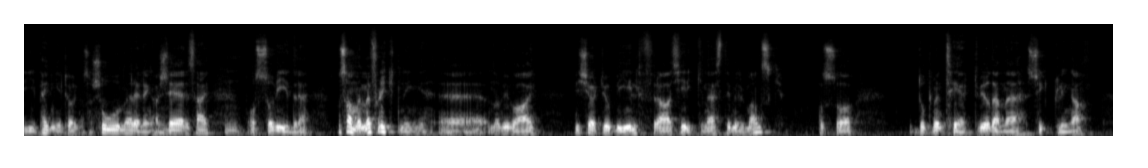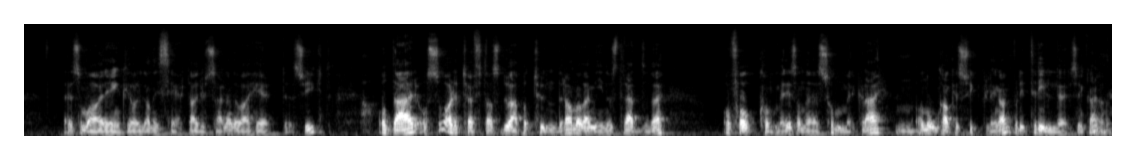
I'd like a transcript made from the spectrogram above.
gi penger til organisasjoner eller engasjere seg osv. Og samme med flyktning. Eh, når vi var Vi kjørte jo bil fra Kirkenes til Murmansk. Og så dokumenterte vi jo denne syklinga eh, som var egentlig organisert av russerne. Det var helt eh, sykt. Og der også var det tøft. altså Du er på tundraen, og det er minus 30. Og folk kommer i sånne sommerklær. Og noen kan ikke sykle engang, for de triller sykkelen.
